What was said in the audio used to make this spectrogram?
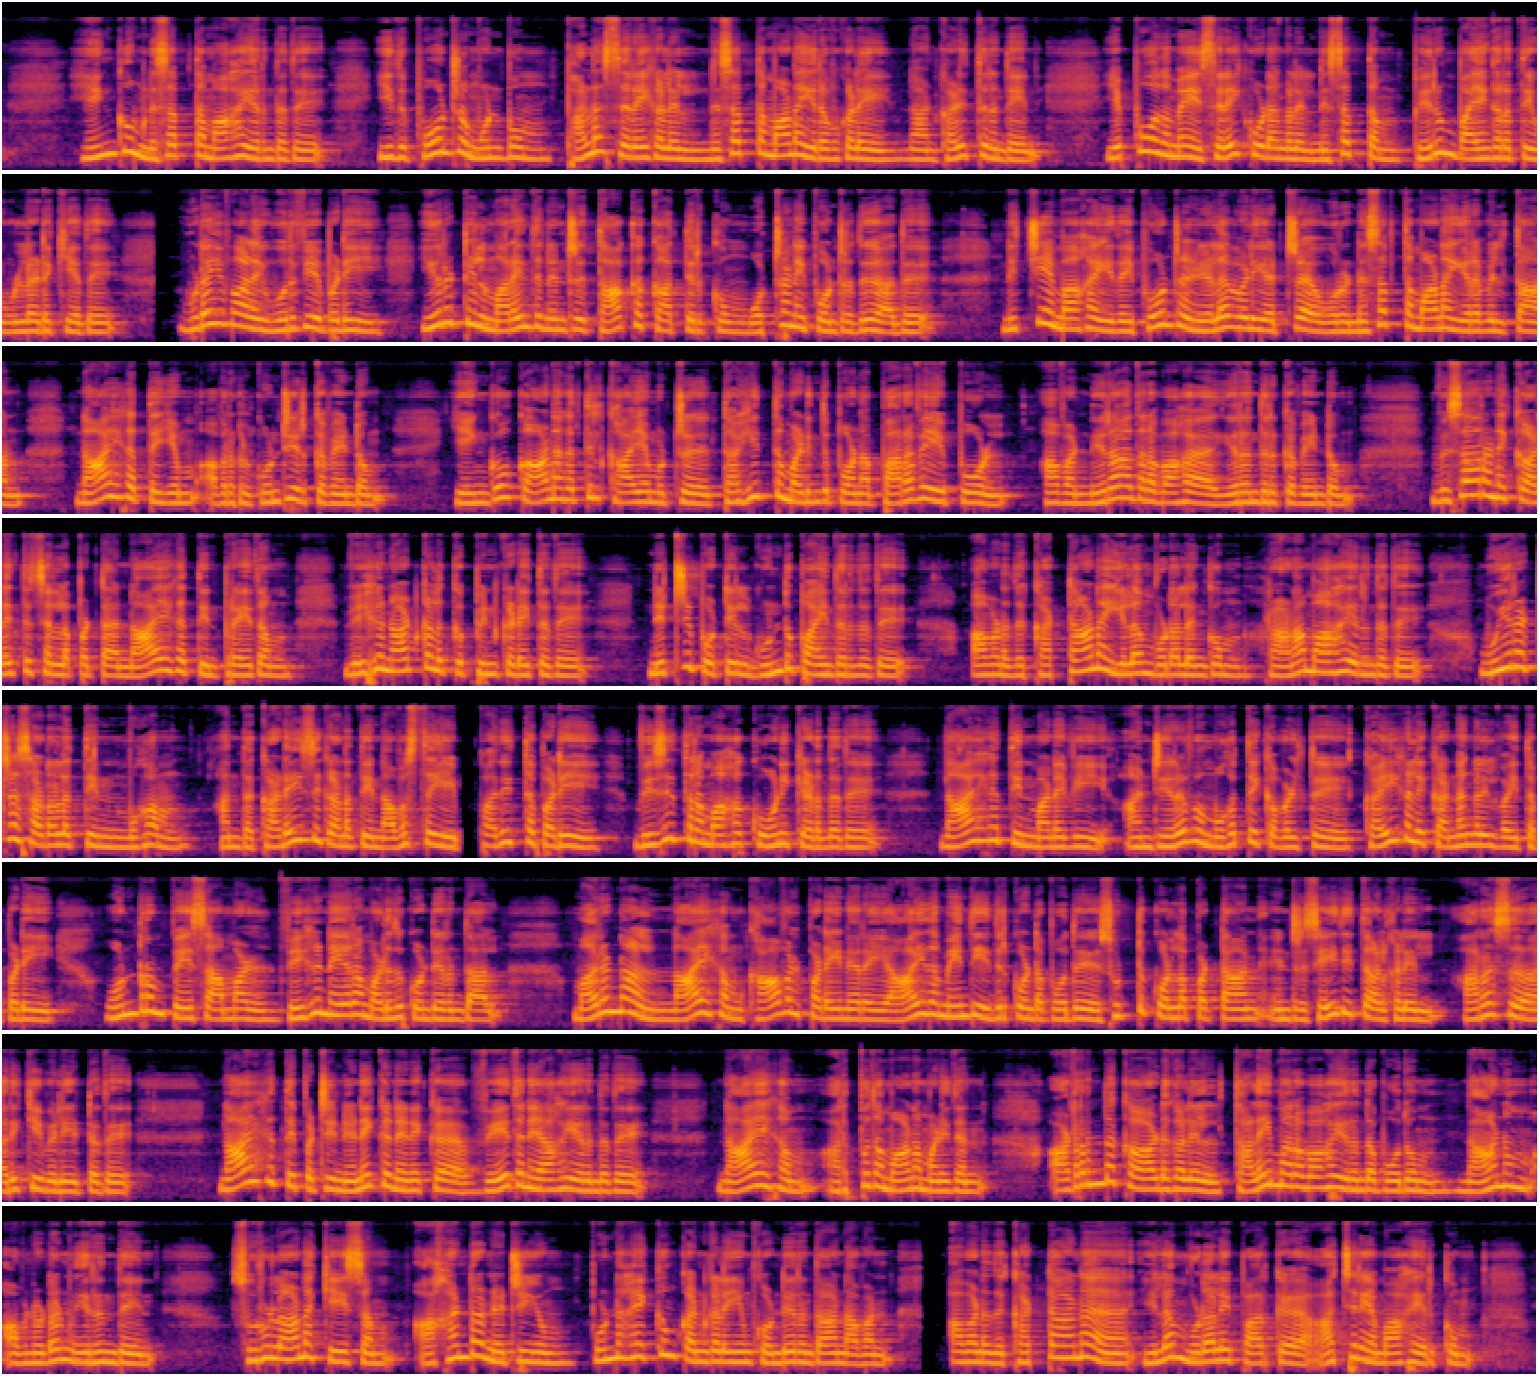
எங்கும் நிசப்தமாக இருந்தது. இது போன்று முன்பும் பல சிறைகளில் நிசப்தமான இரவுகளை நான் கழித்திருந்தேன். எப்போதுமே சிறைக்கூடங்களில் நிசப்தம் பெரும் பயங்கரத்தை உள்ளடக்கியது. உடைவாளை உருவியபடி இருட்டில் மறைந்து நின்று தாக்க காத்திருக்கும் ஒற்றனை போன்றது அது. நிச்சயமாக இதை போன்ற நிலவெளியற்ற ஒரு நிசப்தமான இரவில்தான் நாயகத்தையும் அவர்கள் கொன்றிருக்க வேண்டும். எங்கோ கானகத்தில் காயமுற்று தகித்து மடிந்து போன பறவையைப் போல் அவன் நிராதரவாக இறந்திருக்க வேண்டும். விசாரணைக்கு அழைத்து செல்லப்பட்ட நாயகத்தின் பிரேதம் வெகு நாட்களுக்கு பின் கிடைத்தது. நெற்றி பொட்டில் குண்டு பாய்ந்திருந்தது. அவனது கட்டான இளம் உடலெங்கும் ரணமாக இருந்தது. உயிரற்ற சடலத்தின் முகம் அந்த கடைசி கணத்தின் அவஸ்தையை பதித்தபடி விசித்திரமாக கோணி கிடந்தது. நாயகத்தின் மனைவி அன்றிரவு முகத்தை கவிழ்த்து கைகளை கன்னங்களில் வைத்தபடி ஒன்றும் பேசாமல் வெகு நேரம் அழுது கொண்டிருந்தாள். மறுநாள் நாயகம் காவல் படையினரை ஆயுதமேந்தி எதிர்கொண்ட போது சுட்டு கொல்லப்பட்டான் என்று செய்தித்தாள்களில் அரசு அறிக்கை வெளியிட்டது. நாயகத்தை பற்றி நினைக்க நினைக்க வேதனையாக இருந்தது. நாயகம் அற்புதமான மனிதன். அடர்ந்த காடுகளில் தலைமறைவாக இருந்தபோதும் நானும் அவனுடன் இருந்தேன். சுருளான கேசம் அகன்ற நெற்றியும் புன்னகைக்கும் கண்களையும் கொண்டிருந்தான் அவன். அவனது கட்டான இளம் உடலை பார்க்க ஆச்சரியமாக இருக்கும்.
